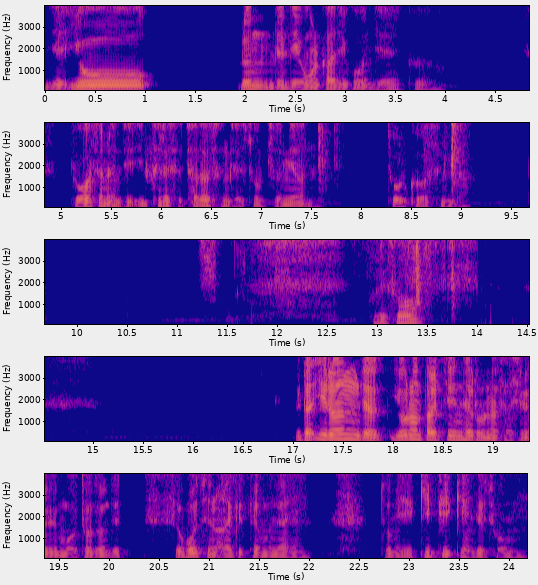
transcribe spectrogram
이제 요런 이제 내용을 가지고 이제 그 교과서는 이제 인터넷에 찾아서 이제 좀 쓰면 좋을 것 같습니다. 그래서 일단 이런 이제 이런 발진 회로는 사실 뭐 저도 이제 써보진 않았기 때문에 좀 깊이 있게 이제 좀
